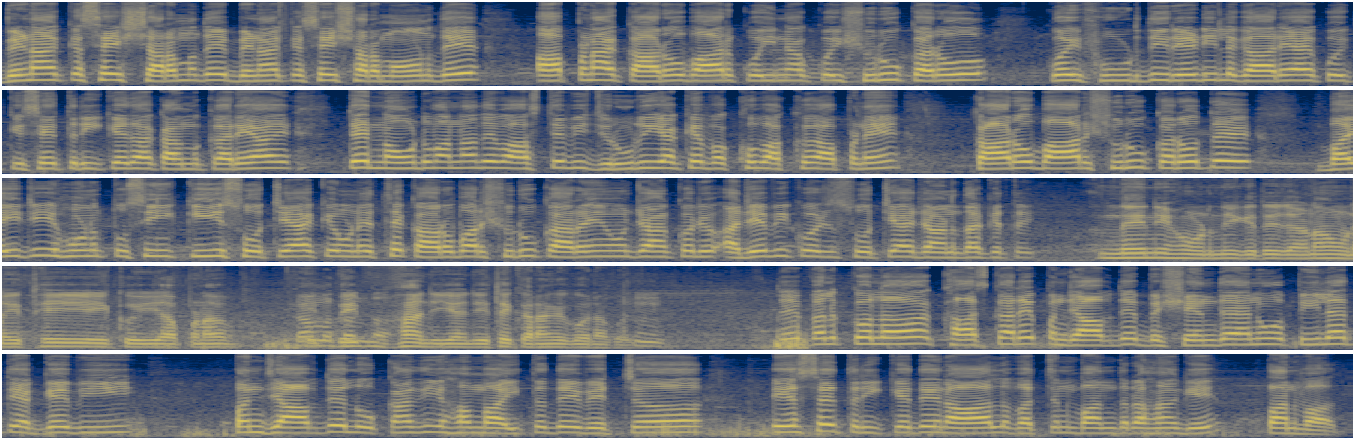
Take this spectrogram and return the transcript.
ਬਿਨਾਂ ਕਿਸੇ ਸ਼ਰਮ ਦੇ ਬਿਨਾਂ ਕਿਸੇ ਸ਼ਰਮਾਉਣ ਦੇ ਆਪਣਾ ਕਾਰੋਬਾਰ ਕੋਈ ਨਾ ਕੋਈ ਸ਼ੁਰੂ ਕਰੋ। ਕੋਈ ਫੂਡ ਦੀ ਰੇਹੜੀ ਲਗਾ ਰਿਹਾ ਹੈ ਕੋਈ ਕਿਸੇ ਤਰੀਕੇ ਦਾ ਕੰਮ ਕਰ ਰਿਹਾ ਹੈ ਤੇ ਨੌਜਵਾਨਾਂ ਦੇ ਵਾਸਤੇ ਵੀ ਜ਼ਰੂਰੀ ਹੈ ਕਿ ਵੱਖੋ ਵੱਖ ਆਪਣੇ ਕਾਰੋਬਾਰ ਸ਼ੁਰੂ ਕਰੋ। ਤੇ ਬਾਈ ਜੀ ਹੁਣ ਤੁਸੀਂ ਕੀ ਸੋਚਿਆ ਕਿ ਹੁਣ ਇੱਥੇ ਕਾਰੋਬਾਰ ਸ਼ੁਰੂ ਕਰ ਰਹੇ ਹੋ ਜਾਂ ਕੁਝ ਅਜੇ ਵੀ ਕੁਝ ਸੋਚਿਆ ਜਾਣਦਾ ਕਿਤੇ? ਨਹੀਂ ਨਹੀਂ ਹੁਣ ਨਹੀਂ ਕਿਤੇ ਜਾਣਾ ਹੁਣ ਇੱਥੇ ਹੀ ਕੋਈ ਆਪਣਾ ਹਾਂਜੀ ਹਾਂਜੀ ਇੱਥੇ ਕਰਾਂਗੇ ਕੋਈ ਨਾ ਕੋਈ। ਤੇ ਬਿਲਕੁਲ ਖਾਸ ਕਰ ਇਹ ਪੰਜਾਬ ਦੇ ਵਸਿੰਦਿਆਂ ਨੂੰ ਅਪੀਲ ਹੈ ਤੇ ਅੱਗੇ ਵੀ ਪੰਜਾਬ ਦੇ ਲੋਕਾਂ ਦੀ ਹਮਾਇਤ ਦੇ ਵਿੱਚ ਇਸੇ ਤਰੀਕੇ ਦੇ ਨਾਲ ਵਚਨਬੰਦ ਰਹਾਂਗੇ। ਧੰਨਵਾਦ।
